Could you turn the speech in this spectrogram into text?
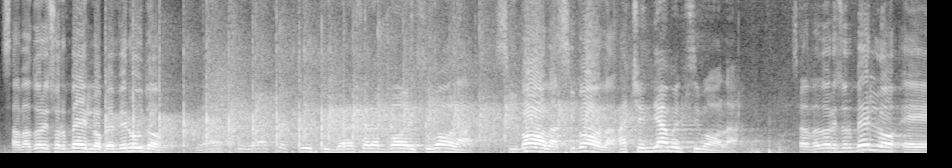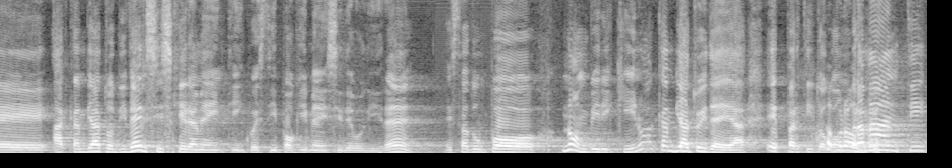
Salvatore Sorbello, benvenuto. Grazie, grazie a tutti, buonasera a voi, si vola. Si vola, si vola. Accendiamo il si vola. Salvatore Sorbello eh, ha cambiato diversi schieramenti in questi pochi mesi, devo dire. eh. È stato un po' non birichino, ha cambiato idea, è partito Ah, con proprio? Bramanti,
